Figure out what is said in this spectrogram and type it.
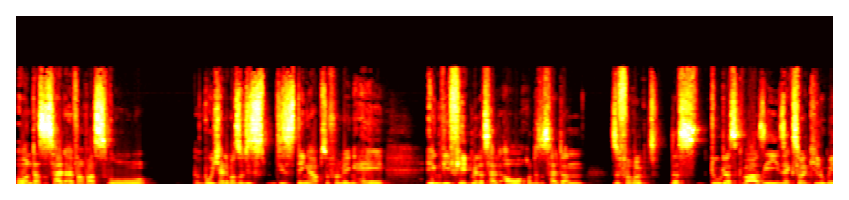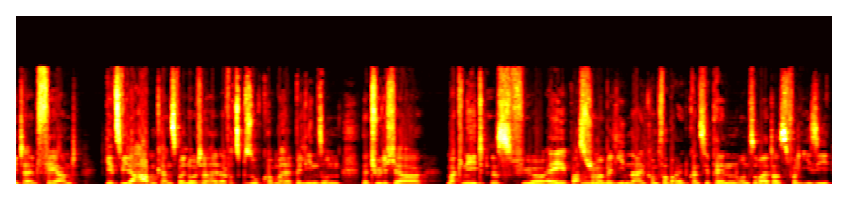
Und das ist halt einfach was, wo, wo ich halt immer so dieses, dieses Ding habe, so von wegen, hey, irgendwie fehlt mir das halt auch. Und das ist halt dann so verrückt, dass du das quasi 600 Kilometer entfernt jetzt wieder haben kannst, weil Leute halt einfach zu Besuch kommen, weil halt Berlin so ein natürlicher Magnet ist für, ey, warst du schon mal in mhm. Berlin? Nein, komm vorbei, du kannst hier pennen und so weiter, ist voll easy.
